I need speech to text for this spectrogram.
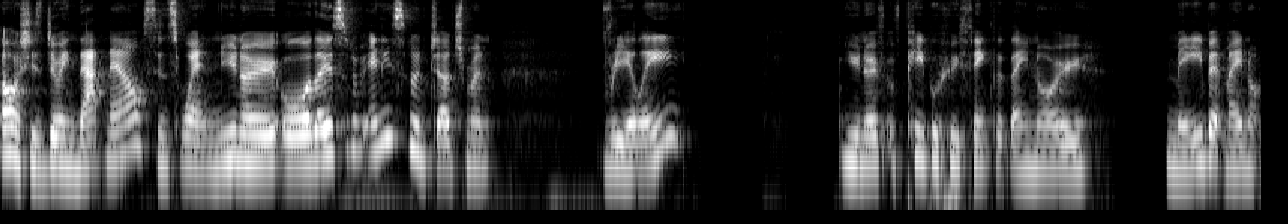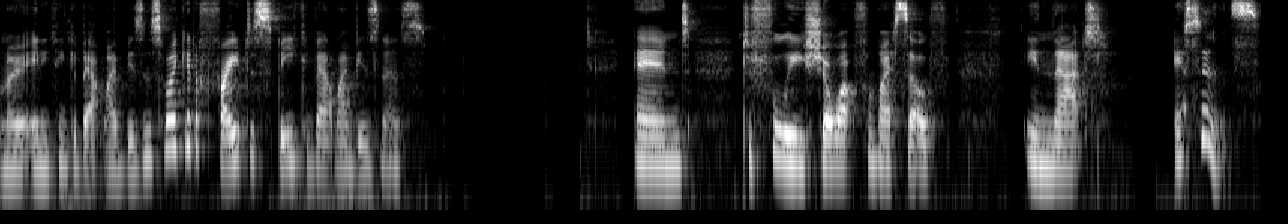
oh, she's doing that now? Since when? You know, or those sort of any sort of judgment really. You know, of people who think that they know me but may not know anything about my business. So I get afraid to speak about my business and to fully show up for myself in that essence.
